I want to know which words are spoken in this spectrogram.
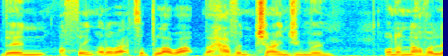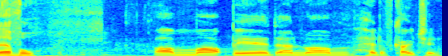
then I think I'd have had to blow up the Havant changing room on another level. I'm Mark Beard and I'm head of coaching.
